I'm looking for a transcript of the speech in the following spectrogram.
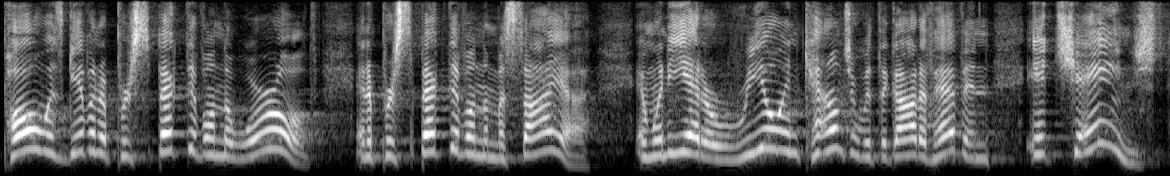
Paul was given a perspective on the world and a perspective on the Messiah. And when he had a real encounter with the God of heaven, it changed.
